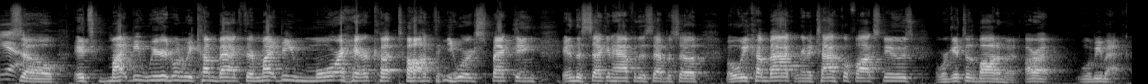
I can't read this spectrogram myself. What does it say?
Yeah. So it might be weird when we come back. There might be more haircut talk than you were expecting in the second half of this episode. But when we come back, we're going to tackle Fox News and we'll get to the bottom of it. All right, we'll be back.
